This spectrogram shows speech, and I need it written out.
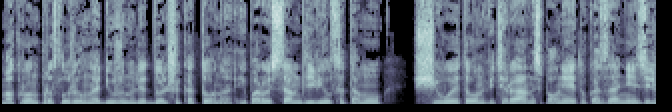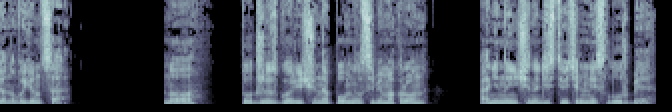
Макрон прослужил на дюжину лет дольше Катона и порой сам дивился тому, с чего это он, ветеран, исполняет указания зеленого юнца. Но тут же с горечью напомнил себе Макрон, они нынче на действительной службе,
